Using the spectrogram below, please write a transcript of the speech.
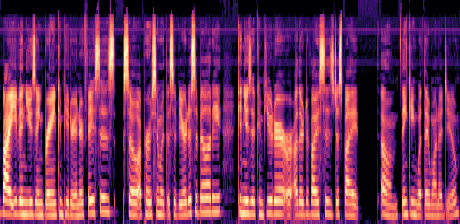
by even using brain computer interfaces. So, a person with a severe disability can use a computer or other devices just by um, thinking what they want to do.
